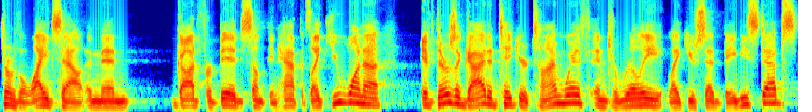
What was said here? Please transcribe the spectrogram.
throw the lights out. And then, God forbid, something happens. Like you want to if there's a guy to take your time with and to really, like you said, baby steps,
